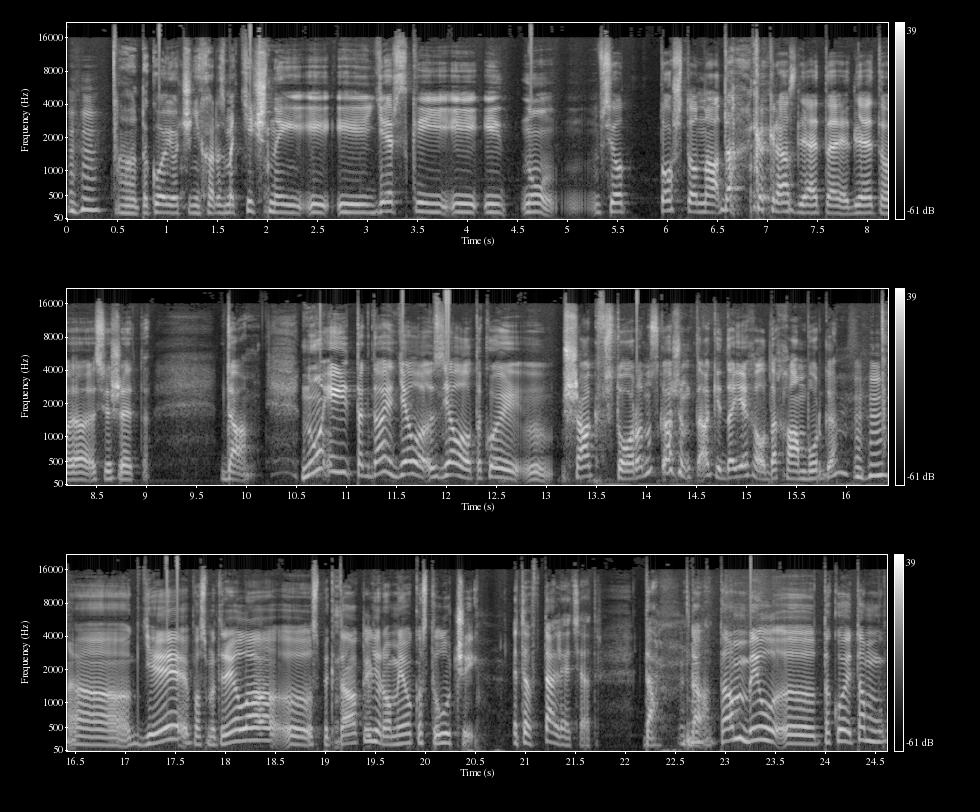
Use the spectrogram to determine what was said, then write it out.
Угу. Такой очень харизматичный и, и дерзкий, и, и ну, все то, что надо как раз для, это, для этого сюжета. Да. Ну и тогда я делал, сделал такой э, шаг в сторону, скажем так, и доехал до Хамбурга, угу. где посмотрела э, спектакль Ромео Костелучи. Это в Талия театре? Да, угу. да. Там был такой, там,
